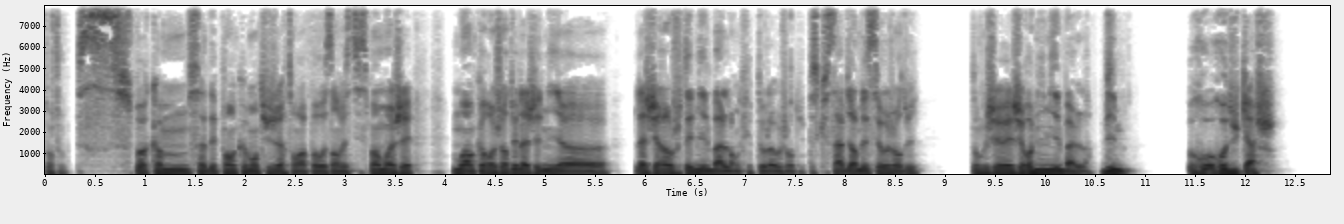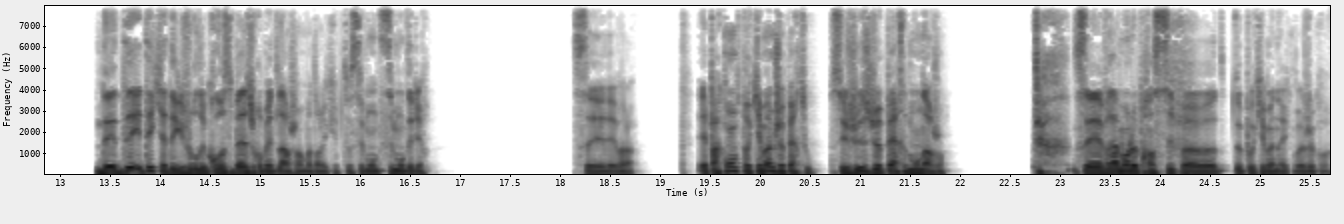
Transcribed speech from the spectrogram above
Surtout. C'est pas comme ça dépend comment tu gères ton rapport aux investissements. Moi, j'ai, moi encore aujourd'hui, là, j'ai mis, euh, là, j'ai rajouté 1000 balles en crypto là aujourd'hui parce que ça a bien baissé aujourd'hui. Donc j'ai, remis 1000 balles là. Bim, re, re du cash. Dès, dès, dès qu'il y a des jours de grosses baisses, je remets de l'argent moi dans les cryptos. C'est mon, mon délire. C'est voilà. Et par contre, Pokémon, je perds tout. C'est juste, je perds mon argent. c'est vraiment le principe euh, de Pokémon avec moi, je crois.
